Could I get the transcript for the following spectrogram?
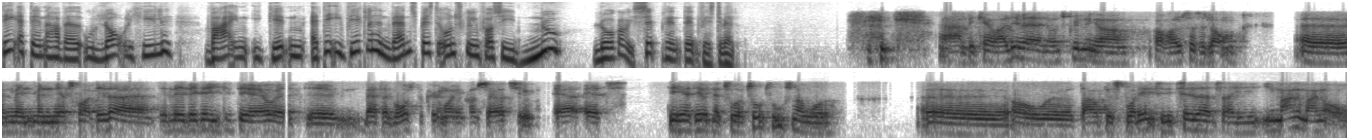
det, at den har været ulovlig hele vejen igennem, er det i virkeligheden verdens bedste undskyldning for at sige, nu lukker vi simpelthen den festival? Ja, det kan jo aldrig være en undskyldning at, at holde sig til loven. Øh, men, men jeg tror, det der det, ligger i det, det er jo, at øh, i hvert fald vores bekymring konservativ er, at det her det er jo et Natur 2000-område. Øh, og øh, der er jo blevet spurgt ind til de tilladelser i, i mange, mange år.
